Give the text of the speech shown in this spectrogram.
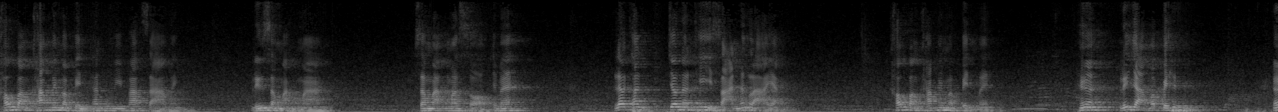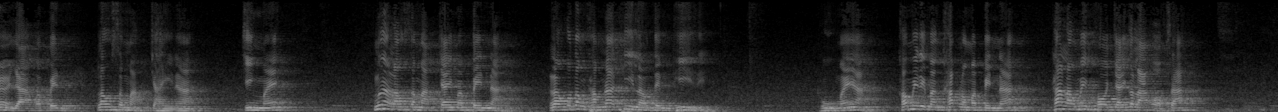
เขาบังคับให้มาเป็นท่านผู้พิพากษาไหมหรือสมัครมา สมัครมาสอบใช่ไหมแล้วท่านเจ้าหน้าที่ศาลทั้งหลายอะเขาบังคับให้มาเป็นไหมเฮ้หรืออยากมาเป็น เอออยากมาเป็น เราสมัครใจนะ จริงไหม เมื่อเราสมัครใจมาเป็นน่ะ เราก็ต้องทำหน้าที่เราเต็มที่สิ ถูกไหมอะ เขาไม่ได้บังคับเรามาเป็นนะ ถ้าเราไม่พอใจก็ลาออกซะ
